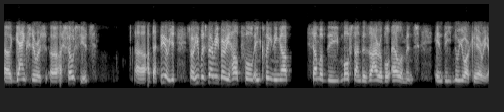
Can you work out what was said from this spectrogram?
uh, gangster uh, associates uh, of that period. So he was very, very helpful in cleaning up some of the most undesirable elements in the New York area.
